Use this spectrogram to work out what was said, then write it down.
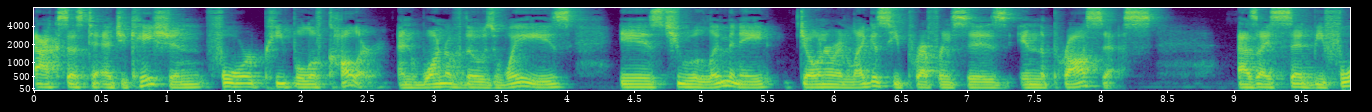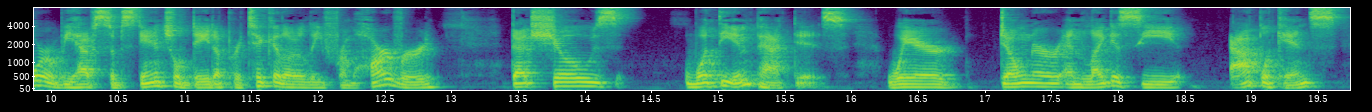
access to education for people of color. And one of those ways is to eliminate donor and legacy preferences in the process. As I said before, we have substantial data, particularly from Harvard, that shows what the impact is, where donor and legacy applicants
